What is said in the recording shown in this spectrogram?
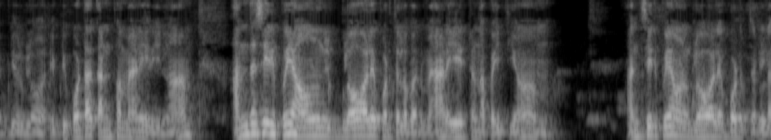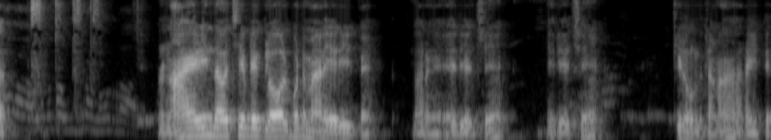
இப்படி ஒரு குளோவால் இப்படி போட்டால் கன்ஃபார்ம் மேலே ஏறிடலாம். அந்த சைடு போய் அவனுங்களுக்கு குளோவாலே போட தெரியல பாரு. மேலே ஏறிட்டேன் நான் பைத்தியம்? அந்த சைடு போய் அவனுக்கு குளோவாலே போட தெரில நான் ஏறி இந்த வச்சு அப்படியே க்ளோவல் போட்டு மேலே ஏறிட்டேன் பாருங்க ஏறியாச்சு ஏறியாச்சு. கீழே வந்துட்டானா ரைட்டு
